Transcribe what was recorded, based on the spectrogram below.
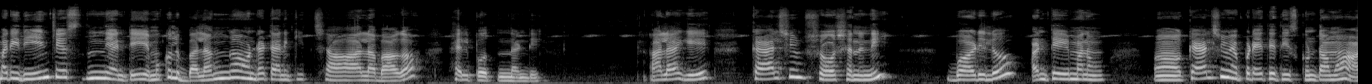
మరి ఇది ఏం చేస్తుంది అంటే ఎముకలు బలంగా ఉండటానికి చాలా బాగా హెల్ప్ అవుతుందండి. అలాగే కాల్షియం శోషణని బాడీలో అంటే మనం కాల్షియం ఎప్పుడైతే తీసుకుంటామో ఆ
